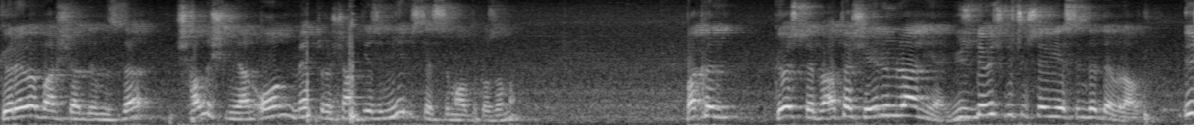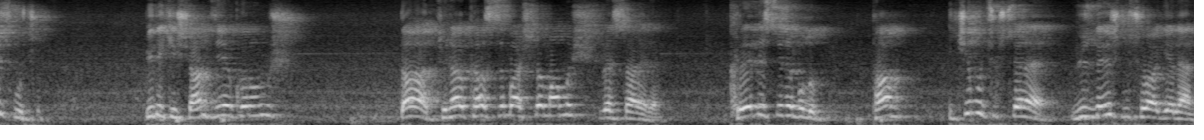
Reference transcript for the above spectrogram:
Göreve başladığımızda çalışmayan 10 metro şantiyesi niye biz teslim aldık o zaman? Bakın Göztepe, Ataşehir, Ümraniye yüzde üç buçuk seviyesinde devraldı. Üç buçuk. Bir iki şantiye kurulmuş. Daha tünel kazısı başlamamış vesaire. Kredisini bulup tam iki buçuk sene yüzde üç buçuğa gelen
